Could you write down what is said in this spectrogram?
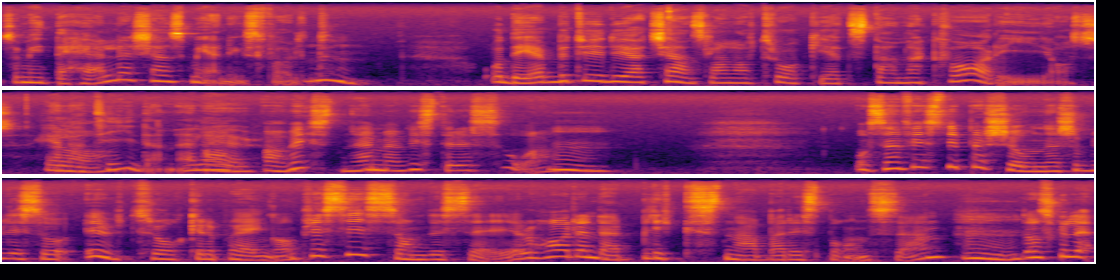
som inte heller känns meningsfullt. Och det betyder ju att känslan av tråkighet stannar kvar i oss hela Ja. tiden, eller ja, hur? Ja, visst. Nej, men visst är det så. Och sen finns det personer som blir så uttråkade på en gång, precis som du säger, och har den där blixtsnabba responsen. De skulle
